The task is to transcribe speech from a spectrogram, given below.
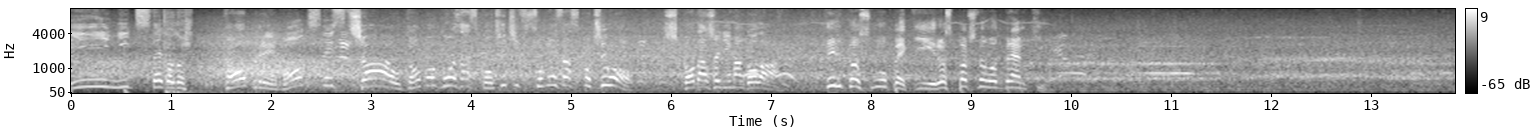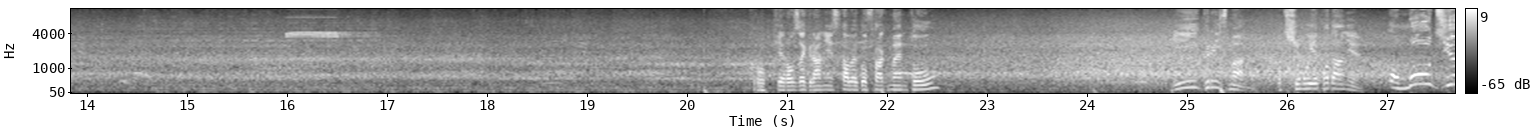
I nic z tego dość. Dobry, mocny strzał. To mogło zaskoczyć i w sumie zaskoczyło. Szkoda, że nie ma gola. Tylko słupek i rozpoczną od bramki. Krótkie rozegranie stałego fragmentu. I Griezmann otrzymuje podanie. O mon Dieu!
